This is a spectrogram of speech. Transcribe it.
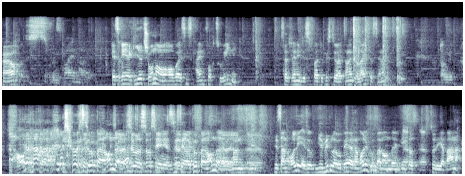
Ja, Das ist für Zwei Nadel. es reagiert schon noch, aber es ist einfach zu wenig. Selbst wenn ich das, weil du bist ja jetzt auch nicht der leichteste, ne? Danke. Ja, Ich kann ja gut beieinander, ne? das so oder so sehen jetzt. Das ist ja gut beieinander. Ja, ja, meine, wir, wir sind alle, also wir Mitteleuropäer sind alle gut beieinander im Gegensatz zu den Japanern.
